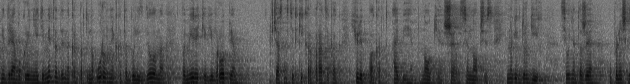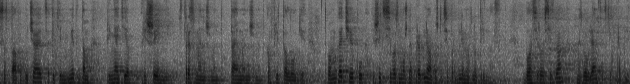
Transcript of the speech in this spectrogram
внедряем в Украине эти методы на корпоративном уровне, как это были сделано в Америке, в Европе, в частности, таких корпораций, как Hewlett Packard, IBM, Nokia, Shell, Synopsys и многих других. Сегодня даже управленческий состав обучается этим методам принятия решений, стресс-менеджмент, тайм-менеджмент, конфликтология. Это помогает человеку решить все возможные проблемы, потому что все проблемы внутри нас. Балансируя себя, мы избавляемся от этих проблем.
